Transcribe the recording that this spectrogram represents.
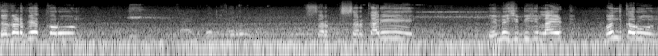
दगडफेक करून सर सरकारी एम एस सी बीची लाइट बंद करून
